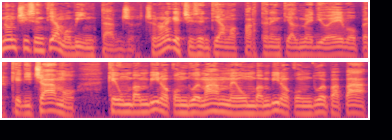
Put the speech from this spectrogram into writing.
non ci sentiamo vintage, cioè non è che ci sentiamo appartenenti al Medioevo perché diciamo che un bambino con due mamme o un bambino con due papà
